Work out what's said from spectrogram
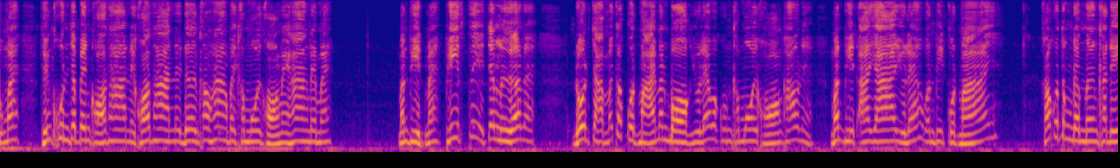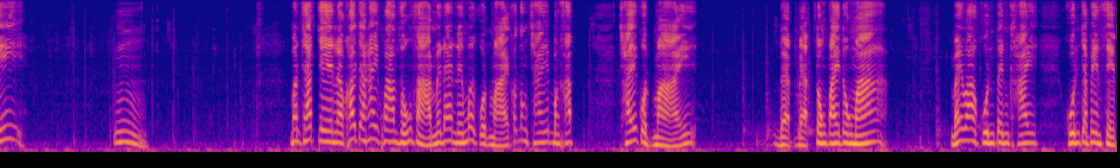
ูกไหมถึงคุณจะเป็นขอทานเนี่ยขอทานเนี่ยเดินเข้าห้างไปขโมยของในห้างได้ไหม มันผิดไหมผิดสิจะเหลือเลยโดนจับมันก็กฎหมายมันบอกอยู่แล้วว่าคุณขโมยของเขาเนี่ย มันผิดอาญาอยู่แล้ว มันผิดกฎหมายเขาก็ต้องดำเนินคดี อืม มันชัดเจนแล้วเขาจะให้ความสงสารไม่ได้ในเมื่อกฎหมายเขาต้องใช้บังคับ ใช้กฎหมาย แบบแบบตรงไปตรงมา ไม่ว่าคุณเป็นใคร คุณจะเป็นเศรษ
